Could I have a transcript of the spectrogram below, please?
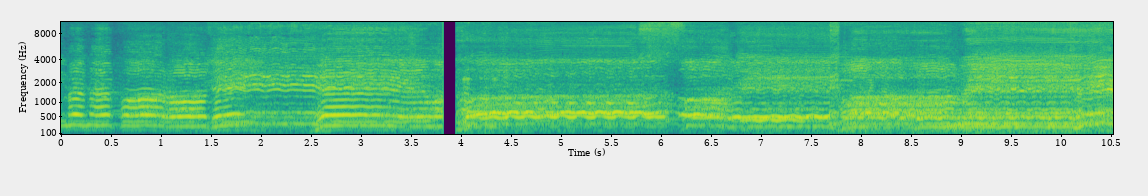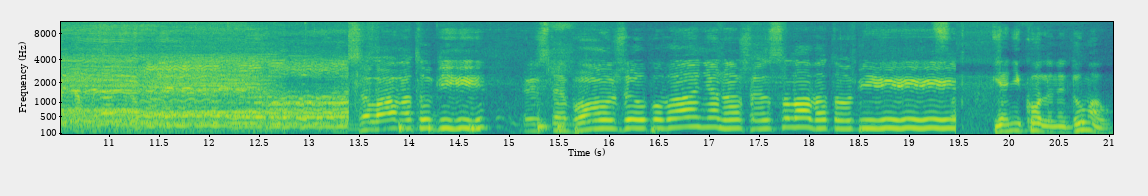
мене породив. Слава тобі, Христе Боже, уповання наше, слава тобі. Я ніколи не думав,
